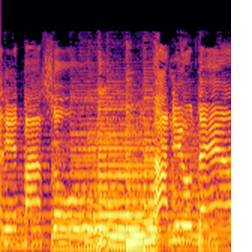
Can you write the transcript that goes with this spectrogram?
It flooded my soul. I kneeled down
